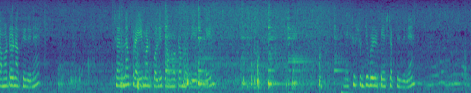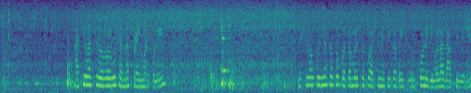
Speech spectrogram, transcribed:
ಟೊಮೊಟೊನ ಹಾಕ್ತಿದ್ದೀನಿ. ಚೆನ್ನಾಗಿ ಫ್ರೈ ಮಾಡ್ಕೊಳ್ಳಿ ಟೊಮೊಟೊ ಮತ್ತು ಈರುಳ್ಳಿ. ನೆಕ್ಸ್ಟ್ ಶುಂಠಿ ಬೆಳ್ಳುಳ್ಳಿ ಪೇಸ್ಟ್ ಹಾಕ್ತಿದ್ದೀನಿ. ಹಸಿ ವಾಸನೆ ಹೋಗೋವರೆಗೂ ಚೆನ್ನಾಗಿ ಫ್ರೈ ಮಾಡ್ಕೊಳ್ಳಿ. ನೆಕ್ಸ್ಟ್ ನಾವು ಪುದೀನ ಸೊಪ್ಪು, ಕೊತ್ತಂಬರಿ ಸೊಪ್ಪು, ಹಸಿಮೆಣಸಿನ್ಕಾಯಿ ಬೇಯಿಸಿ ರುಬ್ಕೊಂಡಿದ್ದೀವಲ್ಲ, ಅದು ಹಾಕ್ತಿದ್ದೀನಿ.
